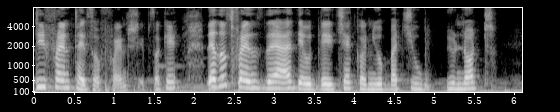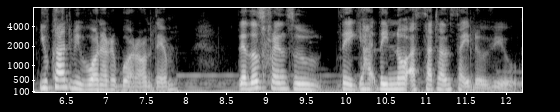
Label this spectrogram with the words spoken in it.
different types of friendships okay? There are those friends there they they check on you but you you're not you can't be vulnerable around them. There are those friends who they they know a certain side of you.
